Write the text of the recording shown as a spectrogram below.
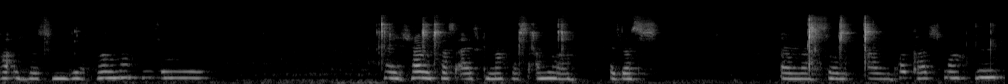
nicht, was ich in dieser Folge machen soll. Ich habe fast alles gemacht, was andere, also was ich ähm, was so einen Podcast machen.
